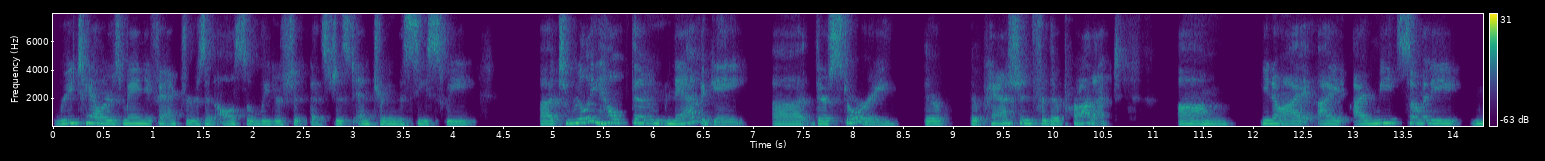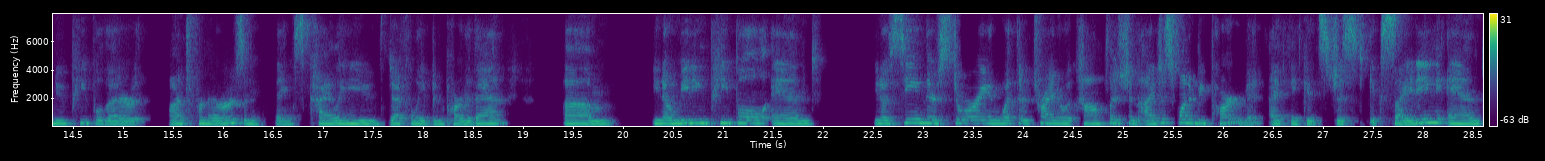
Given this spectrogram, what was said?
retailers, manufacturers, and also leadership that's just entering the C suite uh, to really help them navigate uh, their story, their their passion for their product. Um, you know, I, I I meet so many new people that are entrepreneurs, and thanks, Kylie, you've definitely been part of that. Um, you know, meeting people and you know seeing their story and what they're trying to accomplish, and I just want to be part of it. I think it's just exciting, and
